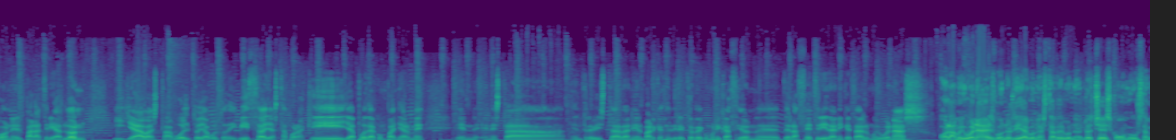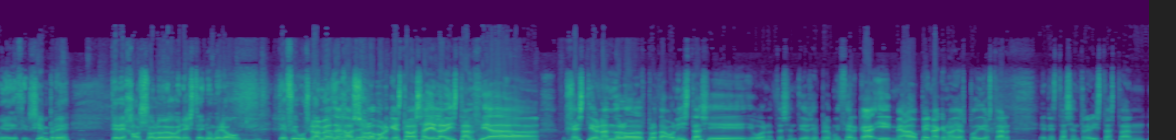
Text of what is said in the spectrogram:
con el paratriatlón y ya está vuelto, ya ha vuelto de Ibiza, ya está por aquí y ya puede acompañarme en, esta entrevista Daniel Márquez, el director de comunicación eh, de la FETRI. Dani, ¿qué tal? Muy buenas. Hola, muy buenas, buenos días, buenas tardes, buenas noches, como me gusta a mí decir siempre. Te he dejado solo en este número. Te fui buscando. No me has dejado solo porque estabas ahí en la distancia gestionando los protagonistas y, bueno, te he sentido siempre muy cerca y me ha dado pena que no hayas podido estar en estas entrevistas tan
